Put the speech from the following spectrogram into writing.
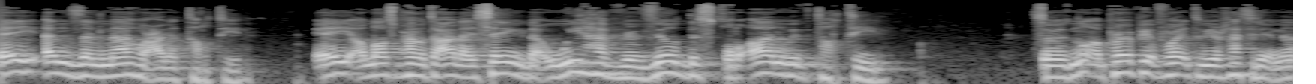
أي أنزلناه على الترتيل A, Allah wa ta'ala is saying that we have revealed this Quran with tartil. So it's not appropriate for it to be recited in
